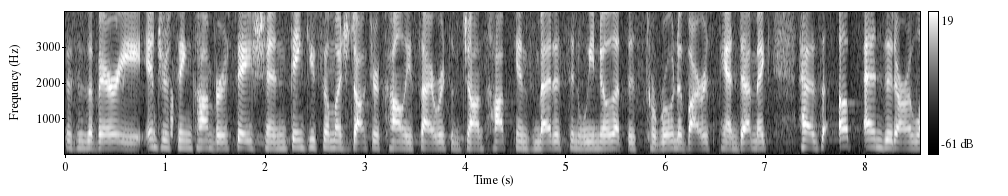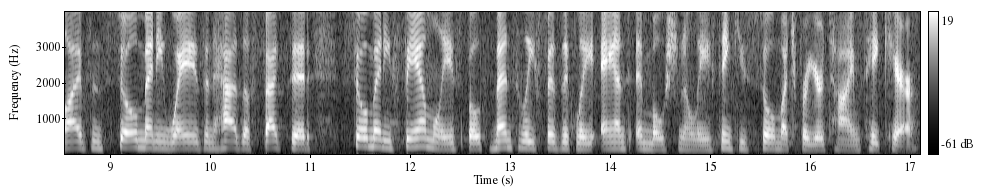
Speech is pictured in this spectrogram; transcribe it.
This is a very interesting conversation. Thank you so much, Dr. Kali Cyrus of Johns Hopkins Medicine. We know that this coronavirus pandemic has upended our lives in so many ways and has affected so many families, both mentally, physically, and emotionally. Thank you so much for your time. Take care.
